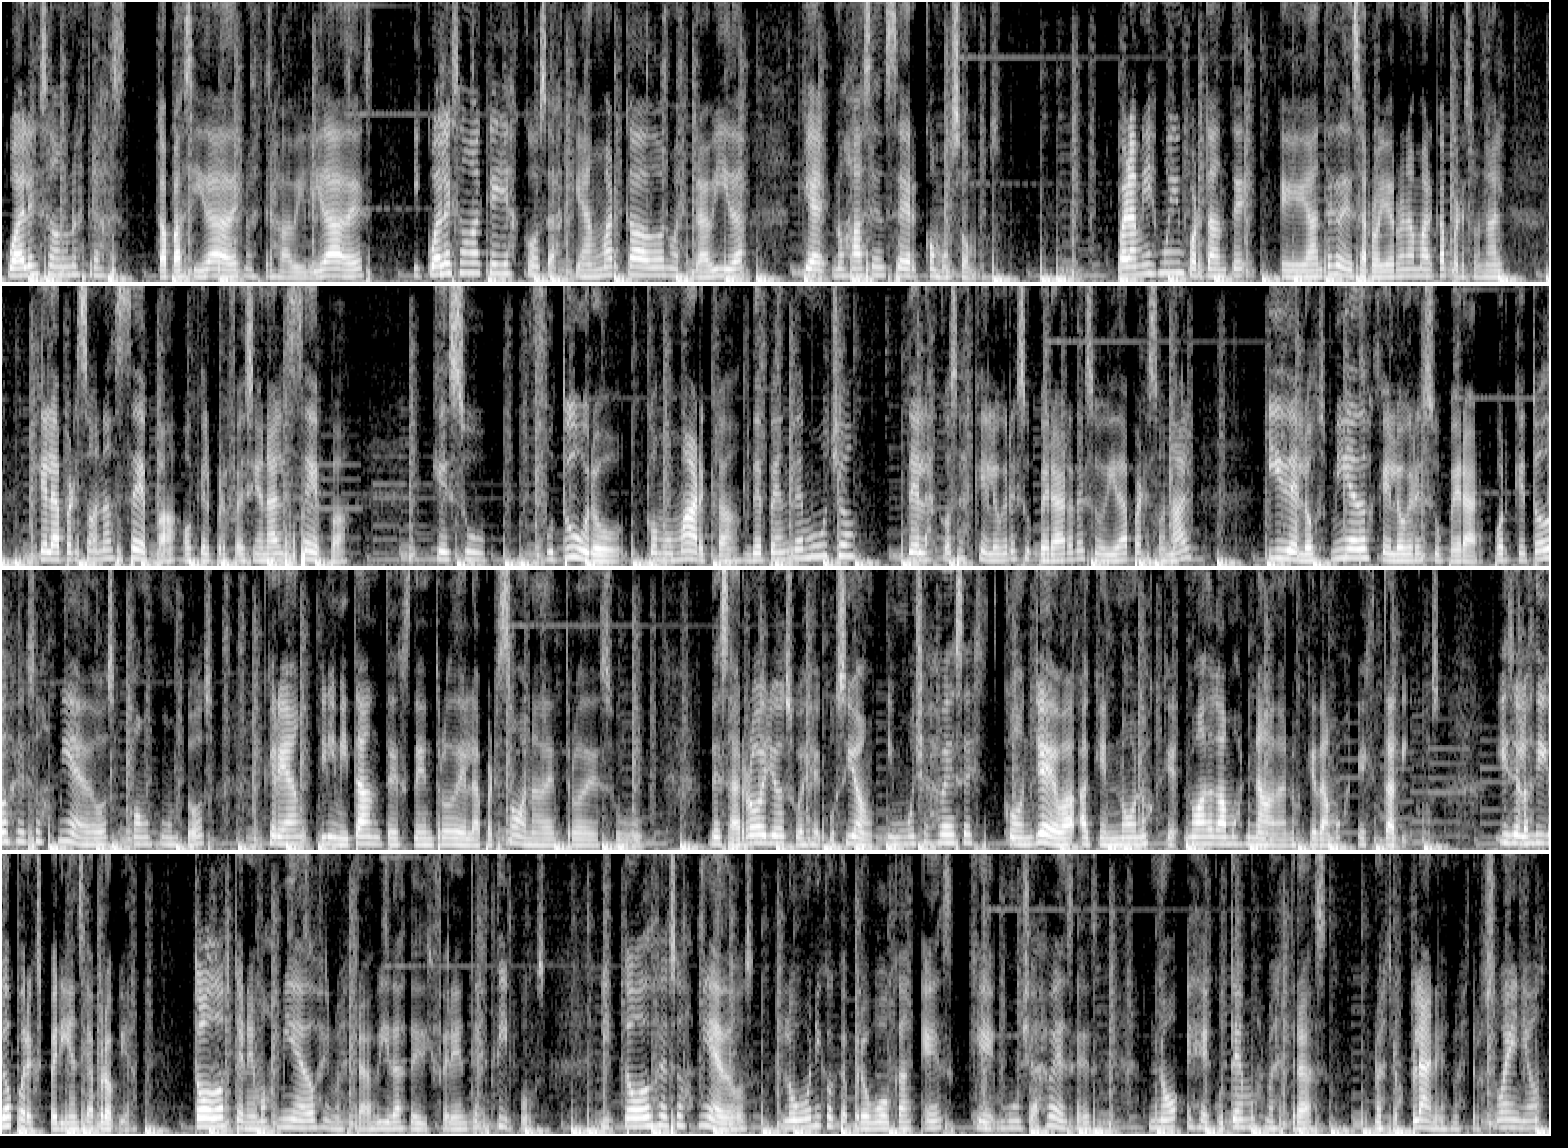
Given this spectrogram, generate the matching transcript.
cuáles son nuestras capacidades, nuestras habilidades y cuáles son aquellas cosas que han marcado nuestra vida que nos hacen ser como somos. Para mí es muy importante, eh, antes de desarrollar una marca personal, que la persona sepa o que el profesional sepa que su futuro como marca depende mucho de las cosas que logre superar de su vida personal y de los miedos que logre superar, porque todos esos miedos conjuntos crean limitantes dentro de la persona, dentro de su desarrollo, su ejecución y muchas veces conlleva a que no, nos que, no hagamos nada, nos quedamos estáticos. Y se los digo por experiencia propia. Todos tenemos miedos en nuestras vidas de diferentes tipos y todos esos miedos lo único que provocan es que muchas veces no ejecutemos nuestras, nuestros planes, nuestros sueños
